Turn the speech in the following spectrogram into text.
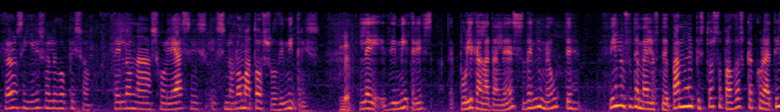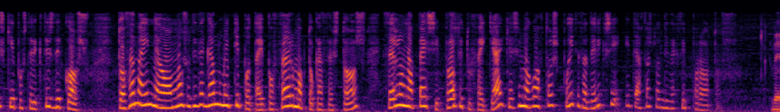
θέλω να σε γυρίσω λίγο πίσω. Θέλω να σχολιάσεις συνονόματό σου, Δημήτρης. Ναι. Λέει, Δημήτρης, ε, πολύ καλά τα λες, δεν είμαι ούτε φίλος ούτε μέλος του ΕΠΑΜ, είμαι πιστός οπαδός και ακροατής και υποστηρικτής δικός σου. Το θέμα είναι όμως ότι δεν κάνουμε τίποτα, υποφέρουμε από το καθεστώς, θέλω να πέσει πρώτη του φεκιά και ας είμαι εγώ αυτός που είτε θα τη ρίξει είτε αυτός που θα τη δεχτεί πρώτος. Ναι,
